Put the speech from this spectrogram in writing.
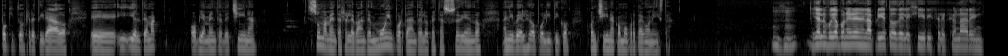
poquito retirado eh, y el tema obviamente de China sumamente relevante, muy importante lo que está sucediendo a nivel geopolítico con China como protagonista. Ya les voy a poner en el aprieto de elegir y seleccionar en,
